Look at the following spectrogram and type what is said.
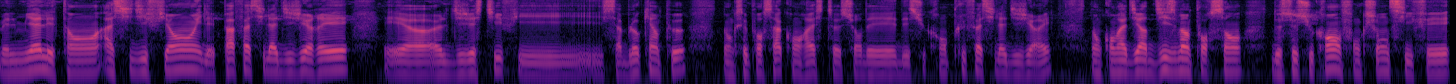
Mais le miel étant acidifiant, il n'est pas facile à digérer et euh, le digestif, ça bloque un peu. Donc c'est pour ça qu'on reste sur des, sucrants plus faciles à digérer. Donc on va dire 10-20% de ce sucrant en fonction de s'il fait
